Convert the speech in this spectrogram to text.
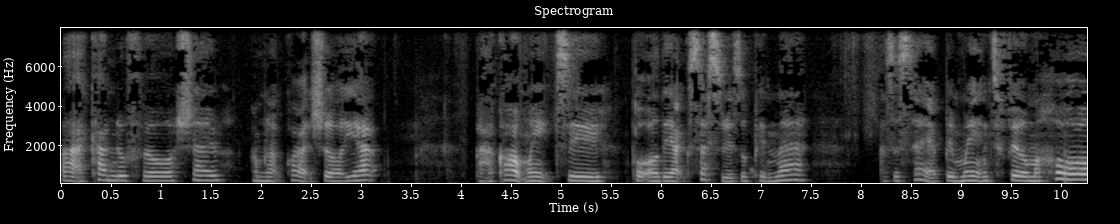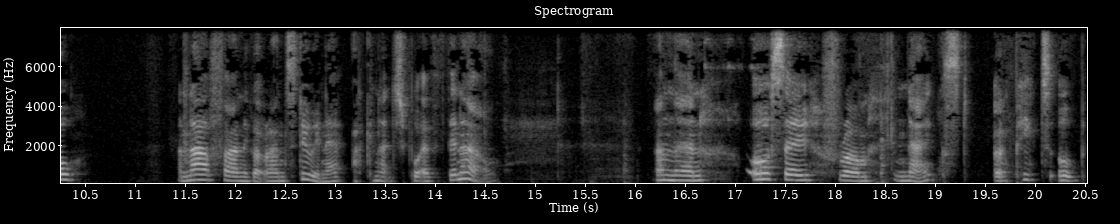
like a candle for show I'm not quite sure yet but I can't wait to put all the accessories up in there. As I say I've been waiting to film a haul. And now I've finally got around to doing it I can actually put everything out. And then also from Next I picked up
